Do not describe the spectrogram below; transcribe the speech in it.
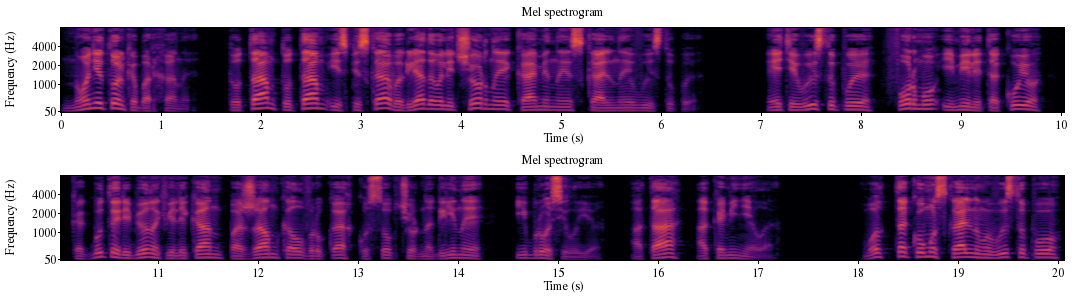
Но не только барханы. То там, то там из песка выглядывали черные каменные скальные выступы. Эти выступы форму имели такую, как будто ребенок-великан пожамкал в руках кусок черноглины и бросил ее, а та окаменела. Вот к такому скальному выступу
